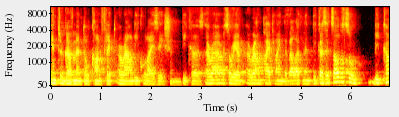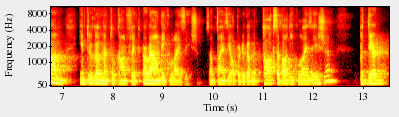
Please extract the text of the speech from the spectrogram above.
intergovernmental conflict around equalization because around sorry around pipeline development because it's also become intergovernmental conflict around equalization. Sometimes the alberta government talks about equalization but they're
